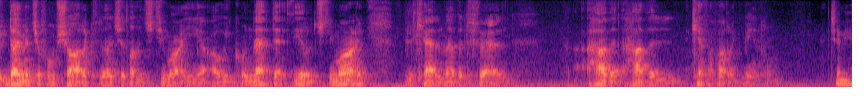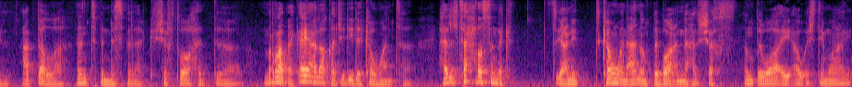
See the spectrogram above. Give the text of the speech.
دائما تشوفه مشارك في الأنشطة الاجتماعية أو يكون له تأثير اجتماعي بالكلمة بالفعل. هذا هذا كيف أفرق بينهم. جميل. عبد الله أنت بالنسبة لك شفت واحد آه، من ربعك أي علاقة جديدة كونتها؟ هل تحرص إنك يعني تكون عن انطباع إن هالشخص انطوائي أو اجتماعي؟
